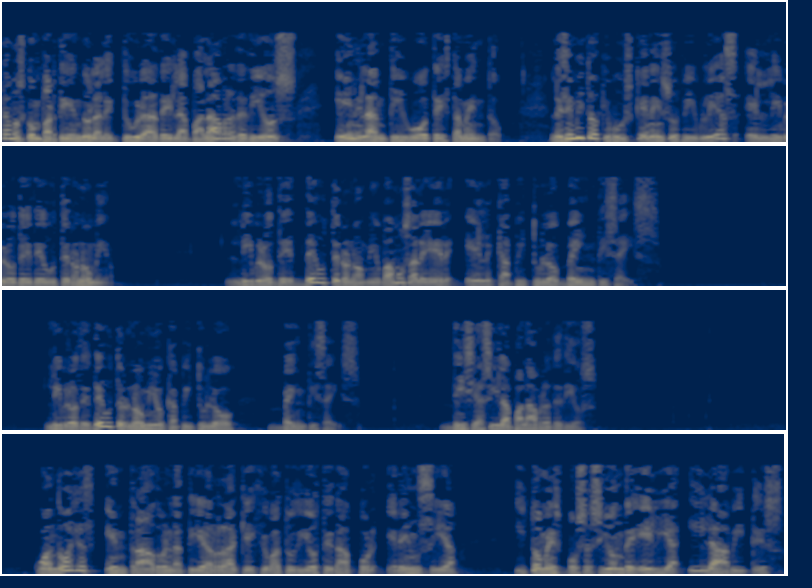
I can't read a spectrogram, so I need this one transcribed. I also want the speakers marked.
Speaker 1: Estamos compartiendo la lectura de la palabra de Dios en el Antiguo Testamento. Les invito a que busquen en sus Biblias el libro de Deuteronomio. Libro de Deuteronomio, vamos a leer el capítulo 26. Libro de Deuteronomio, capítulo 26. Dice así la palabra de Dios. Cuando hayas entrado en la tierra que Jehová tu Dios te da por herencia, y tomes posesión de Elia y la habites,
